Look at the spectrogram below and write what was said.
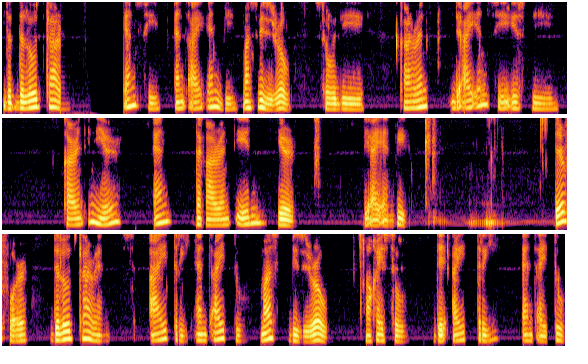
that the load current INC and INB must be zero. So the current, the INC is the current in here and the current in here, the INB. Therefore, the load currents I3 and I2 must be zero. Okay, so the I3 and I2.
